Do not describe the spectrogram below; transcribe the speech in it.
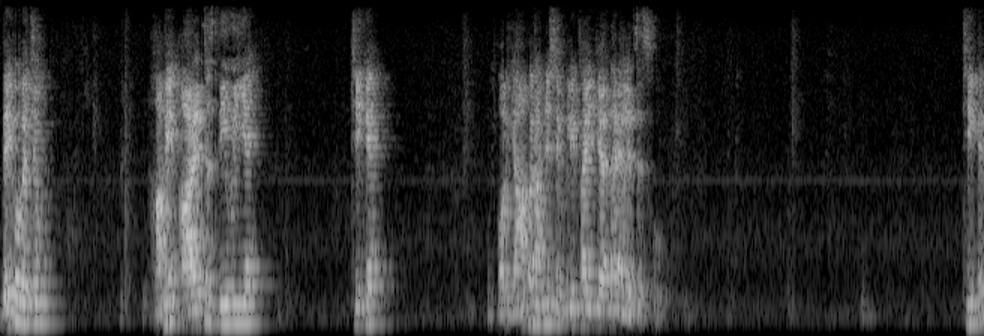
देखो बच्चों, हमें आरएचएस दी हुई है। ठीक है? और यहाँ पर हमने सिंप्लीफाई किया था एलएचएस को। ठीक है?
